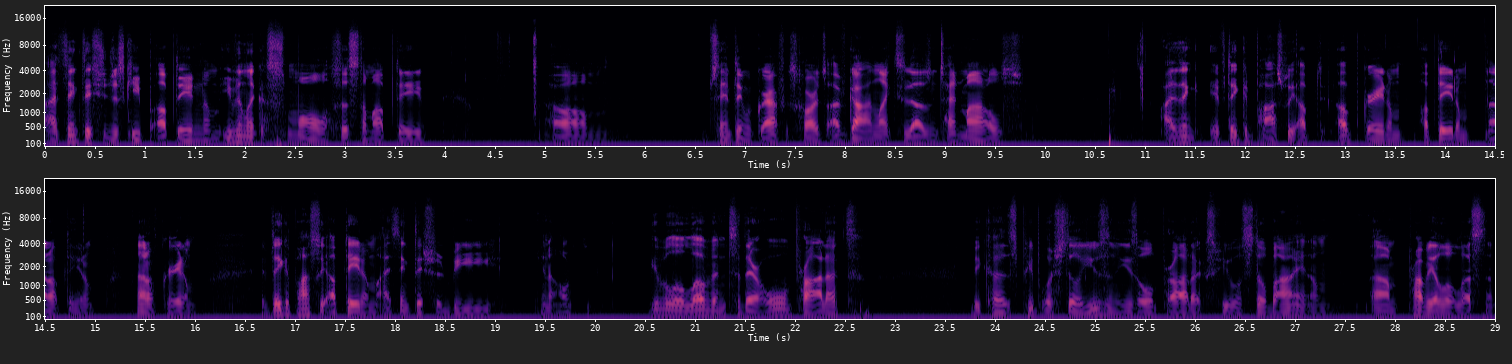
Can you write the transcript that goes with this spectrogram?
I think they should just keep updating them, even like a small system update. Um, same thing with graphics cards. I've gotten like 2010 models. I think if they could possibly up upgrade them, update them, not update them, not upgrade them. If they could possibly update them, I think they should be, you know, give a little love into their old product because people are still using these old products. People are still buying them. Um, probably a little less than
